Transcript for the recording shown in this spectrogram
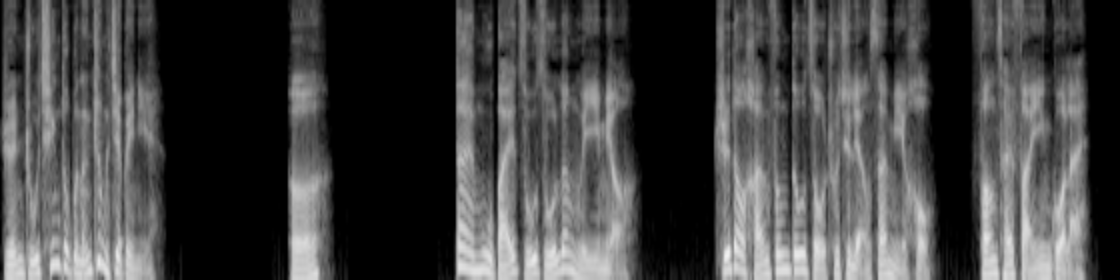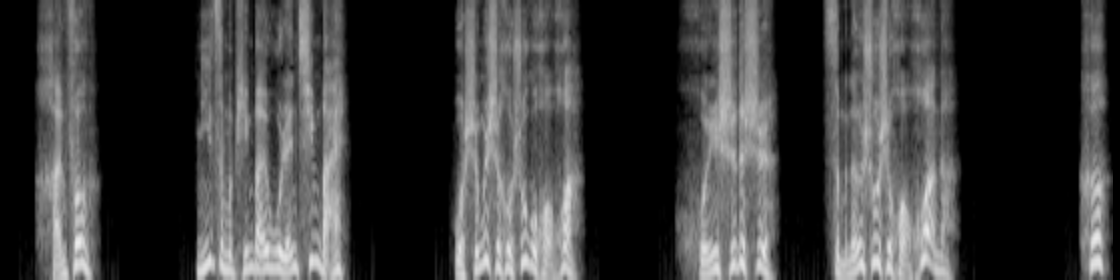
任竹清都不能这么戒备你。”呃，戴沐白足足愣了一秒，直到韩风都走出去两三米后，方才反应过来：“韩风，你怎么平白无人清白？我什么时候说过谎话？魂师的事。”怎么能说是谎话呢？呵，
